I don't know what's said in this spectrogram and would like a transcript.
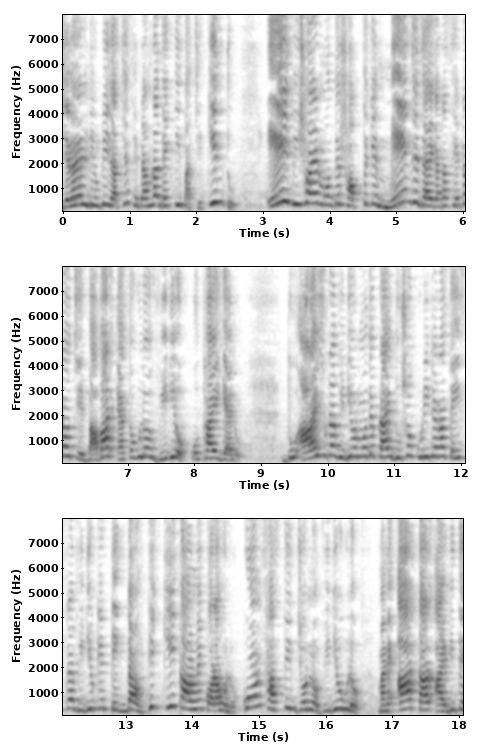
জেনারেল ডিউটি যাচ্ছে সেটা আমরা দেখতেই পাচ্ছি। কিন্তু এই বিষয়ের মধ্যে সব থেকে মেন যে জায়গাটা সেটা হচ্ছে বাবার এতগুলো ভিডিও কোথায় গেল? দু আড়াইশোটা ভিডিওর মধ্যে প্রায় দুশো কুড়িটা না তেইশটা ভিডিওকে টেক ডাউন ঠিক কী কারণে করা হলো? কোন শাস্তির জন্য ভিডিওগুলো মানে আর তার আইডিতে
